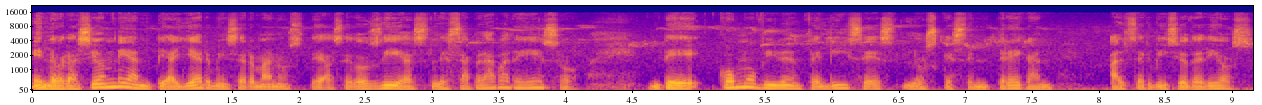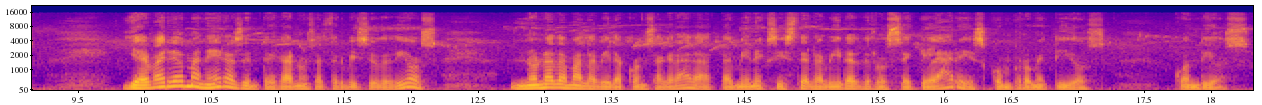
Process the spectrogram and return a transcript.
En la oración de anteayer, mis hermanos, de hace dos días, les hablaba de eso, de cómo viven felices los que se entregan al servicio de Dios. Y hay varias maneras de entregarnos al servicio de Dios. No nada más la vida consagrada, también existe la vida de los seglares comprometidos con Dios,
